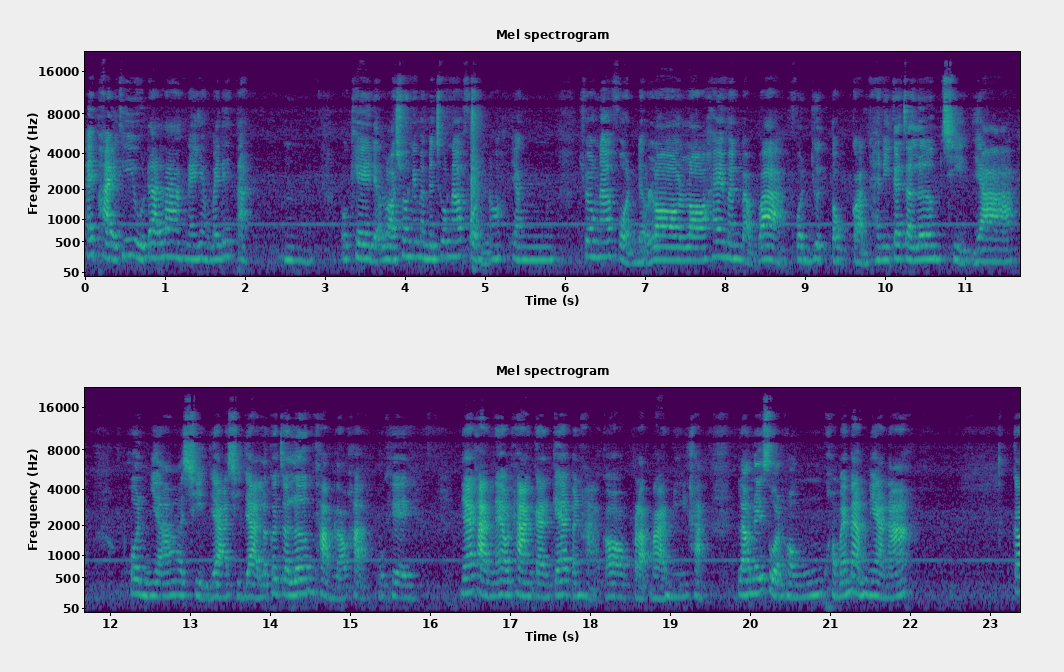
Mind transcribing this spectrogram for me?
ไอ้ไผ่ที่อยู่ด้านล่างเนี่ยยังไม่ได้ตัด อืมโอเค เดี๋ยวรอช่วงนี้มันเป็นช่วงหน้าฝนเนาะยังช่วงหน้าฝน เดี๋ยวรอรอให้มันแบบว่าฝนหยุดตกก่อนทีนี้ก็จะเริ่มฉีดยา พ่นยาฉีดยาฉีดยาแล้วก็จะเริ่มทำแล้วค่ะ โอเคเนี่ยค่ะแนวทางการแก้ปัญหาก็ประมาณนี้ค่ะ แล้วในส่วนของของแม่แมมเนี่ยนะ ก็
